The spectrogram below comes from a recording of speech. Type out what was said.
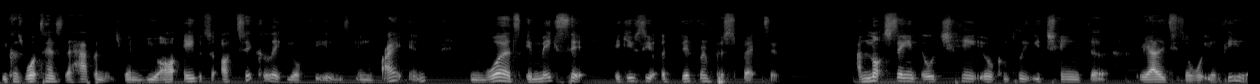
Because what tends to happen is when you are able to articulate your feelings in writing, in words, it makes it, it gives you a different perspective. I'm not saying it will change, it will completely change the realities of what you're feeling,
